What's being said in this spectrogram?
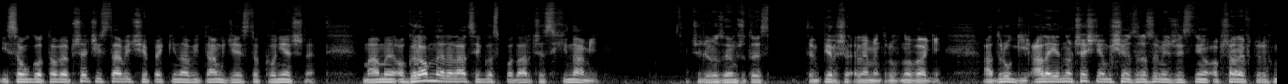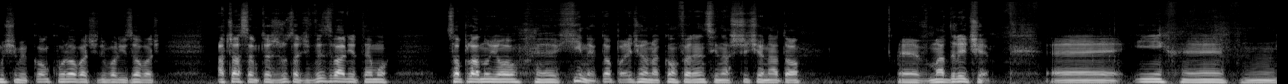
i są gotowe przeciwstawić się Pekinowi tam, gdzie jest to konieczne. Mamy ogromne relacje gospodarcze z Chinami. Czyli rozumiem, że to jest ten pierwszy element równowagi. A drugi, ale jednocześnie musimy zrozumieć, że istnieją obszary, w których musimy konkurować, rywalizować, a czasem też rzucać wyzwanie temu, co planują e, Chiny. To powiedział na konferencji na szczycie NATO e, w Madrycie. E, I mm,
